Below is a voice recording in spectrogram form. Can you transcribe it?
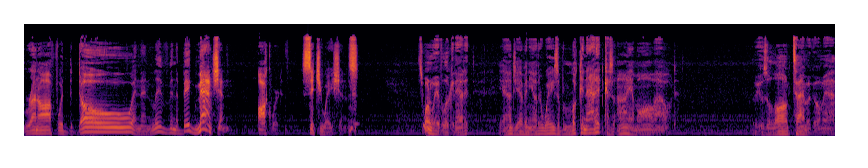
run off with the dough, and then live in a big mansion. Awkward situations. It's one way of looking at it. Yeah, do you have any other ways of looking at it? Because I am all out. It was a long time ago, man.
